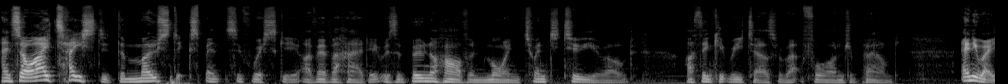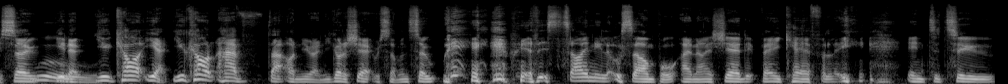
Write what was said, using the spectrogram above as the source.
And so I tasted the most expensive whiskey I've ever had. It was a Bunnahabhain Moine 22 year old. I think it retails for about £400. Anyway, so you know you can't, yeah, you can't have that on your own. You got to share it with someone. So we had this tiny little sample, and I shared it very carefully into two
